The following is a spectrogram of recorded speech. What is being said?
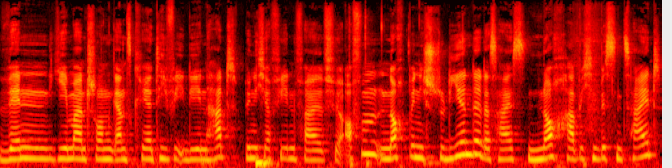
wenn jemand schon ganz kreative Ideen hat, bin ich auf jeden Fall für offen. Noch bin ich Studierende, das heißt, noch habe ich ein bisschen Zeit,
